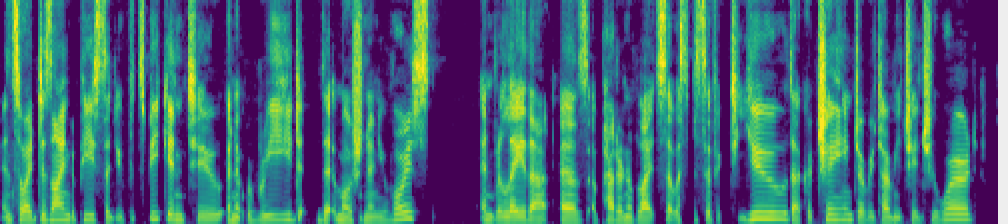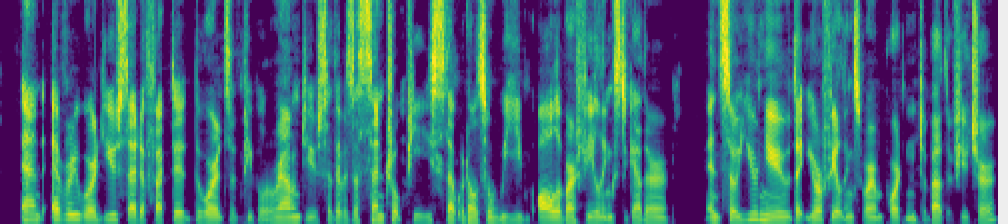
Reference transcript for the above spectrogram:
And so I designed a piece that you could speak into and it would read the emotion in your voice and relay that as a pattern of lights that was specific to you, that could change every time you change your word. And every word you said affected the words of people around you. So there was a central piece that would also weave all of our feelings together. And so you knew that your feelings were important about the future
